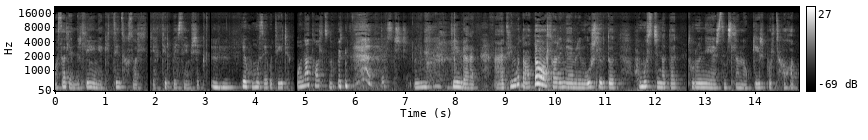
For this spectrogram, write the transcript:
усаал амьдралын яг эцсийн зохисол яг тэр байсан юм шиг. Яг хүмүүс айгу тэгж унаа тоолцсон уу? Тийм байгаад. Аа тэнгууд одоо болохоор энэ амар юм өөрчлөгдөөд хүмүүс чинь одоо түрүүний ярьсанчлан нэг гэр бүл зохиохоо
